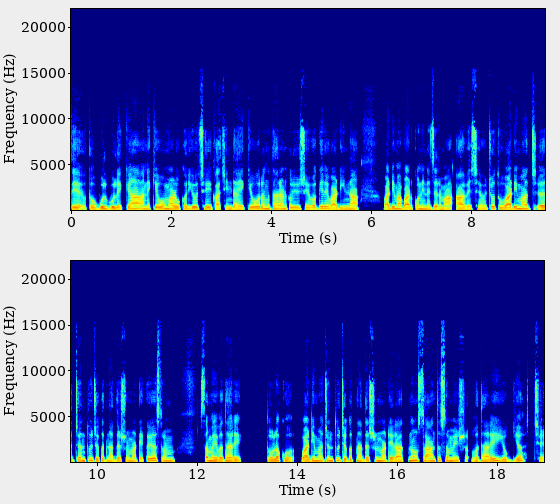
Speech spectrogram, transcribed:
તે તો બુલબુલે ક્યાં અને કેવો માળો કર્યો છે, કાચિંડાએ કેવો રંગ ધારણ કર્યો છે વગેરે વાડીના, વાડીમાં બાળકોની નજરમાં આવે છે. હવે ચોથું, વાડીમાં જંતુ જગતના દર્શન માટે કયો શ્રમ, સમય વધારે? તો લખો, વાડીમાં જંતુ જગતના દર્શન માટે રાતનો શાંત સમય વધારે યોગ્ય છે.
